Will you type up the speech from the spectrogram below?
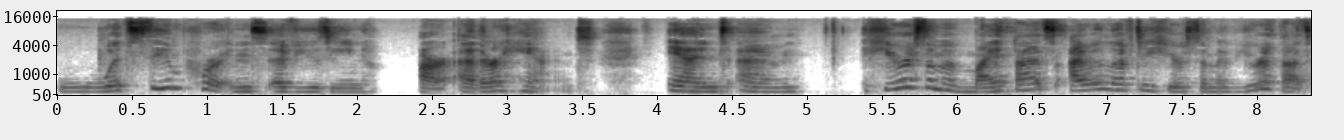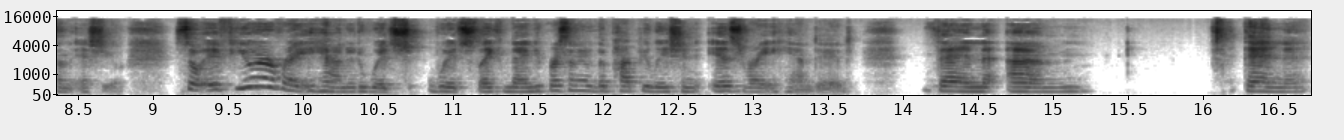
what's the importance of using our other hand? And, um, here are some of my thoughts. I would love to hear some of your thoughts on the issue. So if you are right-handed, which which like 90% of the population is right-handed, then um then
